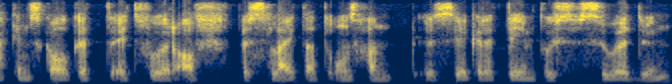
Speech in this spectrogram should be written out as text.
ek en skalk het, het vooraf besluit dat ons gaan 'n sekere tempos so doen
